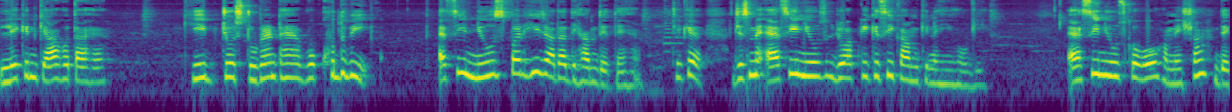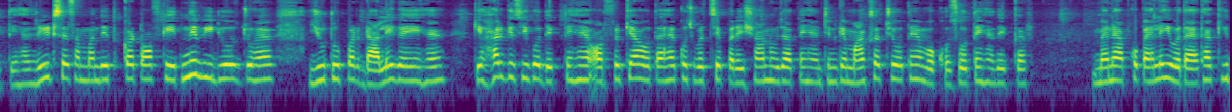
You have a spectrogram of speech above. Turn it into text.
लेकिन क्या होता है कि जो स्टूडेंट हैं, वो खुद भी ऐसी न्यूज़ पर ही ज़्यादा ध्यान देते हैं, ठीक है? जिसमें ऐसी न्यूज़ जो आपकी किसी काम की नहीं होगी। ऐसी न्यूज़ को वो हमेशा देखते हैं। रीड से संबंधित कट ऑफ़ के इतने वीडियोस जो है यूट्यूब पर डाले गए हैं कि हर किसी को देखते हैं और फिर क्या होता है, कुछ बच्चे परेशान हो जाते हैं, जिनके मार्क्स अच्छे होते हैं, वो खुश होते हैं देखकर। मैंने आपको पहले ही बताया था कि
